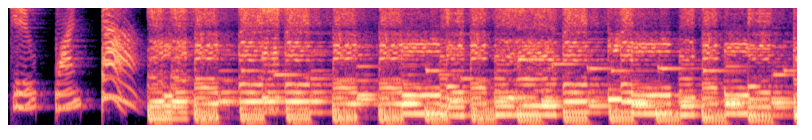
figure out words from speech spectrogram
two, one, go! Música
